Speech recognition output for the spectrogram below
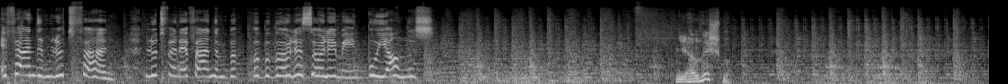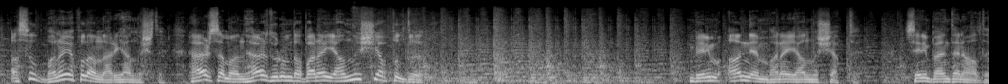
Efendim lütfen. Lütfen efendim böyle söylemeyin. Bu yanlış. Yanlış mı? Asıl bana yapılanlar yanlıştı. Her zaman, her durumda bana yanlış yapıldı. Benim annem bana yanlış yaptı. Seni benden aldı.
